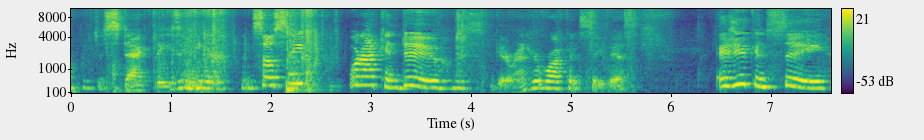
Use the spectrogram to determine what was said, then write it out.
let me just stack these in here. And so see what I can do, let's get around here where I can see this. As you can see,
